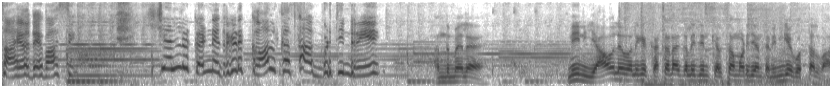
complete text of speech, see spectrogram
ಸಾಯೋದೇ ವಾಸಿ. ಎಲ್ರ ಕಣ್ಣೆದುರುಗಡೆ ಕಾಲ್ ಕಸ ಆಗ್ಬಿಡ್ತೀನಿ ರೀ. ಅಂದಮೇಲೆ ನೀನು ಯಾವ ಲೆವೆಲ್ಗೆ ಕಟ್ಟಡ ಗಲೀಜಿನ ಕೆಲಸ ಮಾಡಿದ್ಯಾ ಅಂತ ನಿಮಗೆ ಗೊತ್ತಲ್ವಾ?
